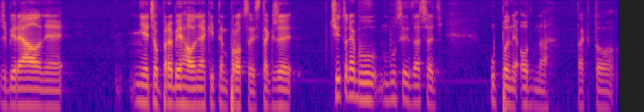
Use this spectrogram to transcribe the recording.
že by reálne niečo prebiehalo, nejaký ten proces, takže či to nebudú musieť začať úplne od dna, tak to,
